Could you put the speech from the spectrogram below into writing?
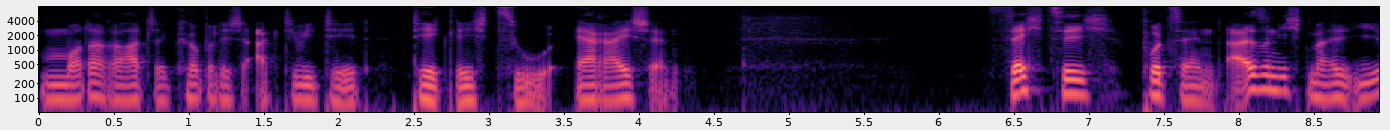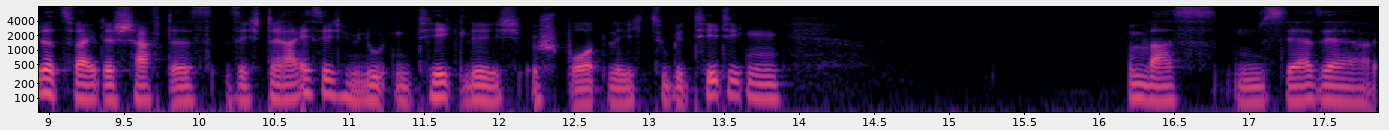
moderate körperliche Aktivität täglich zu erreichen. 60% Also nicht mal jeder Zweite schafft es, sich 30 Minuten täglich sportlich zu betätigen was ein sehr, sehr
